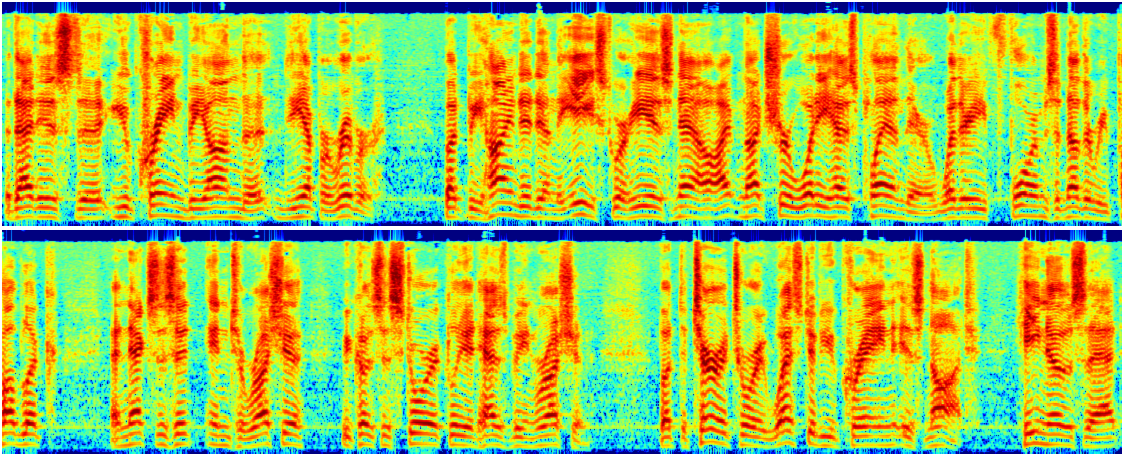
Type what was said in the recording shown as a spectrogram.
That is the Ukraine beyond the Dnieper River. But behind it in the east, where he is now, I'm not sure what he has planned there, whether he forms another republic, annexes it into Russia, because historically it has been Russian. But the territory west of Ukraine is not. He knows that,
